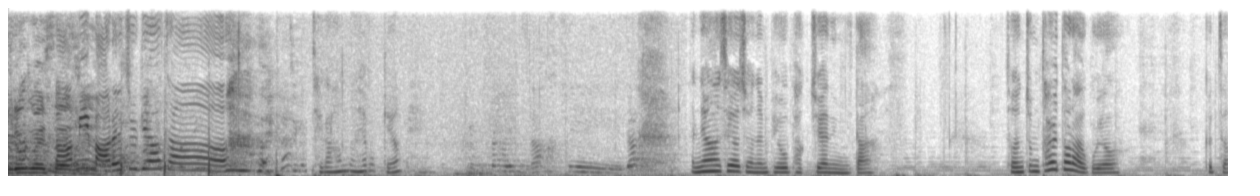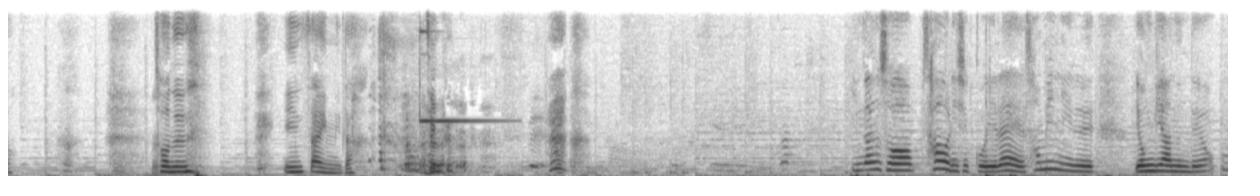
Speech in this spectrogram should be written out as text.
이런 거 했어요. 남이 말해주게 하자. 제가 한번 해볼게요. 안녕하세요. 저는 배우 박주연입니다. 저는 좀 털털하고요. 그쵸? 저는 인싸입니다. 찡긋. 인간 수업 4월 29일에 서민이를 연기하는데요. 음,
